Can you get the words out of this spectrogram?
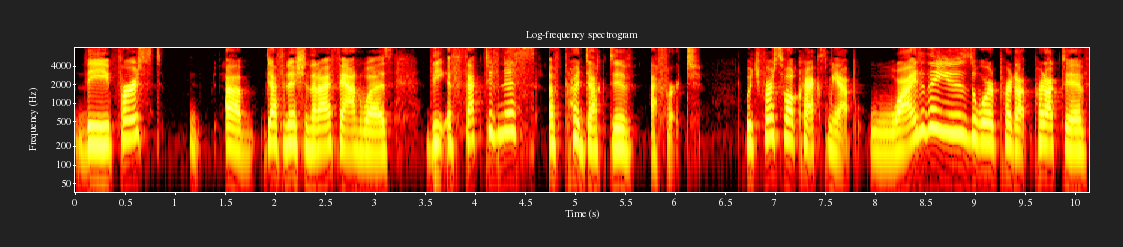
the first uh, definition that I found was the effectiveness of productive effort which first of all cracks me up. Why do they use the word produ- productive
